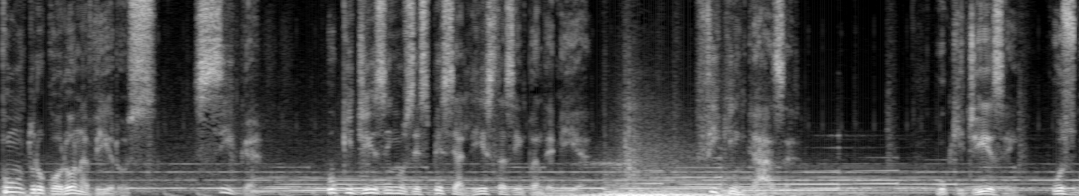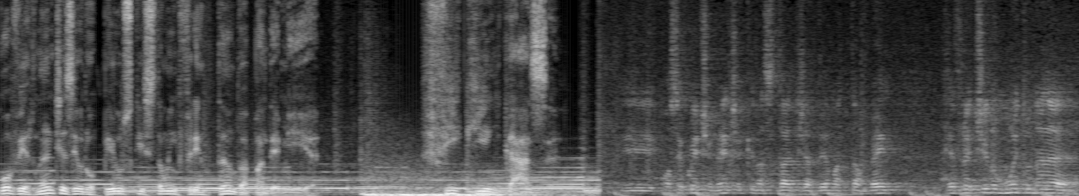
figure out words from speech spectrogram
Contra o coronavírus, siga o que dizem os especialistas em pandemia. Fique em casa o que dizem os governantes europeus que estão enfrentando a pandemia. Fique em casa. E, consequentemente, aqui na cidade de Diadema também, refletindo muito né,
